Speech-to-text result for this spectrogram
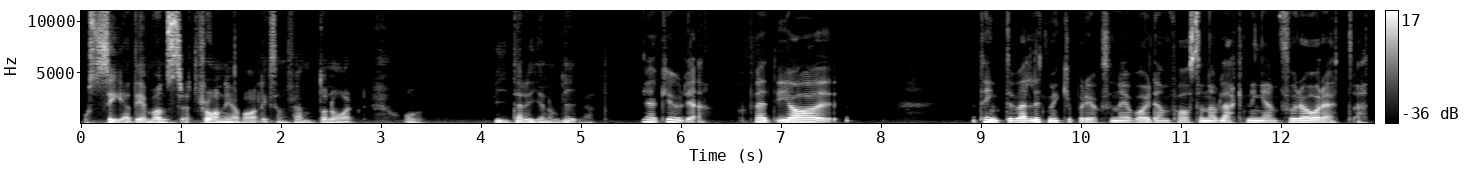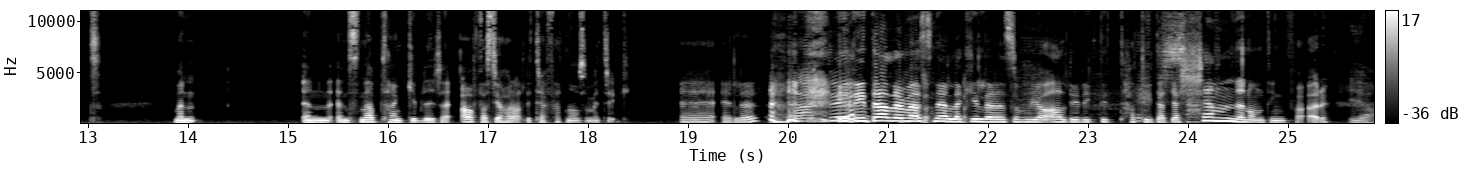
och se det mönstret från när jag var liksom 15 år och vidare genom livet. Ja, gud ja. För att jag... tänkte väldigt mycket på det också när jag var i den fasen av läkningen förra året. Att, men en, en snabb tanke blir så här, ja ah, fast jag har aldrig träffat någon som är trygg. Eh, eller? är det inte alla de här snälla killarna som jag aldrig riktigt har tyckt att jag känner någonting för? Ja.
